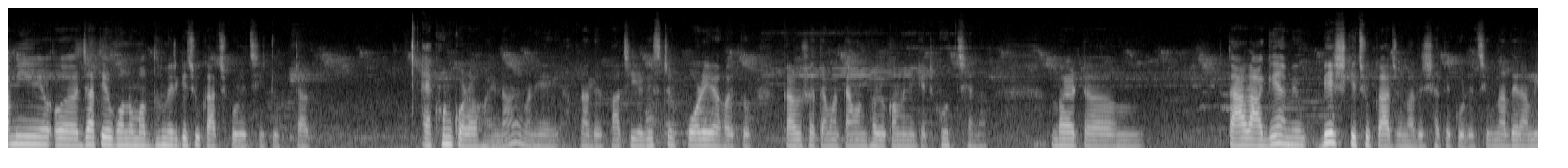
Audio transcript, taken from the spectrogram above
আমি জাতীয় গণমাধ্যমের কিছু কাজ করেছি টুকটাক। এখন করা হয় না। মানে আপনাদের পাঁচই আগস্টের পরে হয়তো কারোর সাথে আমার তেমনভাবে কমিউনিকেট হচ্ছে না। বাট তার আগে আমি বেশ কিছু কাজ ওনাদের সাথে করেছি। ওনাদের আমি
